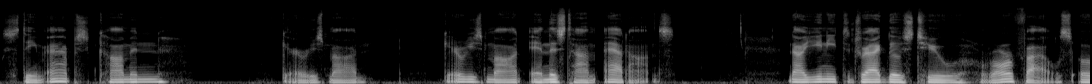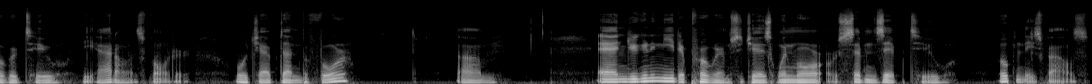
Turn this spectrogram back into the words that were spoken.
Steam apps common Garry's mod Garry's mod and this time add-ons. Now you need to drag those two RAR files over to the add-ons folder which I've done before. Um, and you're going to need a program such as WinRAR or 7-zip to open these files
